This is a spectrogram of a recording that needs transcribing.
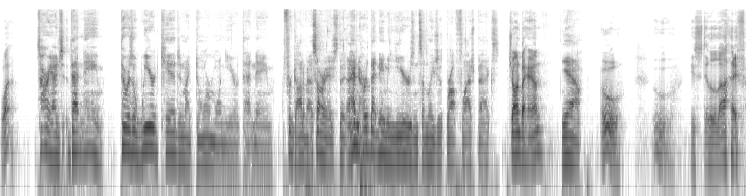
What? Sorry, I just, that name. There was a weird kid in my dorm one year with that name. I forgot about. It. Sorry, I just I hadn't heard that name in years, and suddenly just brought flashbacks. John Behan. Yeah, Ooh, ooh, he's still alive.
